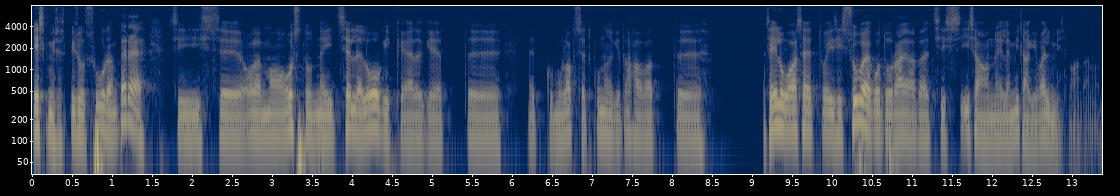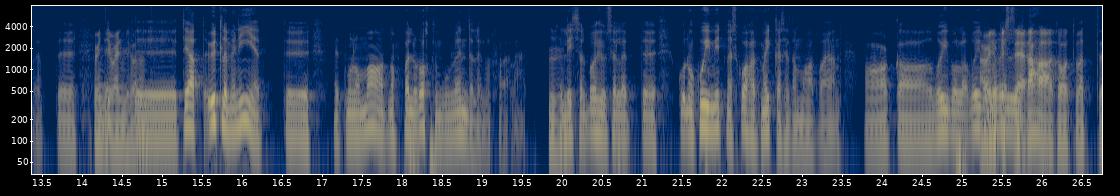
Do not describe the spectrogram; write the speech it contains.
keskmisest pisut suurem pere, siis olen ma ostnud neid selle loogika järgi, et, et kui mu lapsed kunagi tahavad kas eluaset või siis suvekodu rajada, et siis isa on neile midagi valmis vaadanud, et. kõndi valmis vaadanud. tead, ütleme nii, et, et mul on maad noh, palju rohkem, kui mul endal elus vaja läheb mm. -hmm. lihtsal põhjusel, et kui no kui mitmes kohas ma ikka seda maad vajan, aga võib-olla, võib-olla. aga niisugust veel... raha tootvat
